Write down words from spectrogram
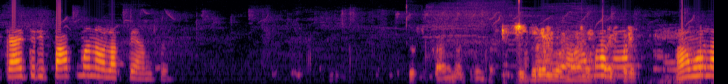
काहीतरी पाप म्हणावं लागते आमचं काय आम्हाला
